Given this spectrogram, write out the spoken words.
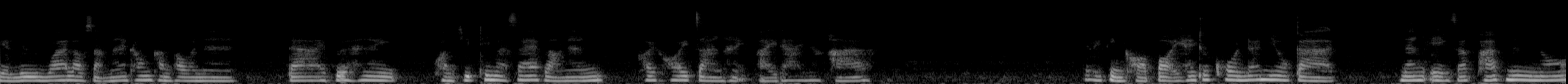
อย่าลืมว่าเราสามารถท่องคำภาวนาได้เพื่อให้ความคิดที่มาแทรกเหล่านั้น ค่อยๆจางหายไปได้นะคะ พี่ผิงขอปล่อยให้ทุกคนได้มีโอกาส นั่งเองสักพักหนึ่งเนาะ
